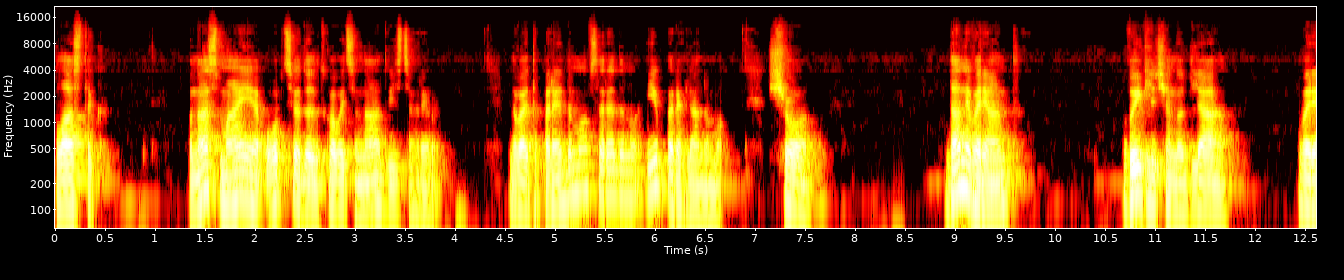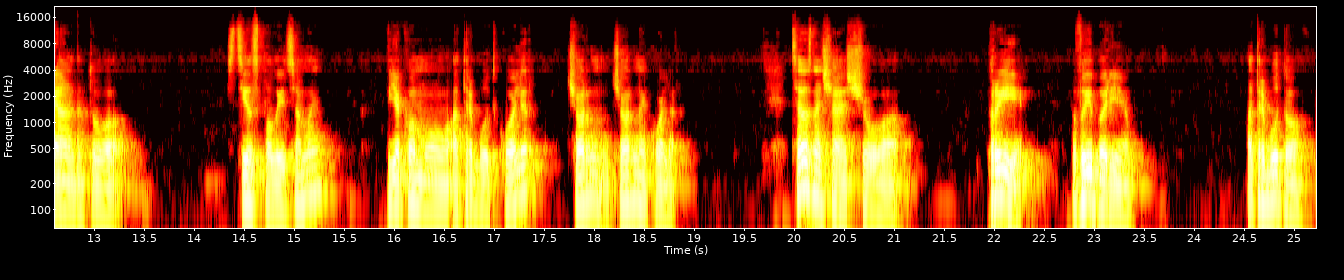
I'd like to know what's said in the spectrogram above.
пластик у нас має опцію додаткова ціна 200 гривень. Давайте перейдемо всередину і переглянемо, що даний варіант виключено для варіанту стіл з полицями, в якому атрибут колір чор, чорний колір. Це означає, що при виборі атрибуту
